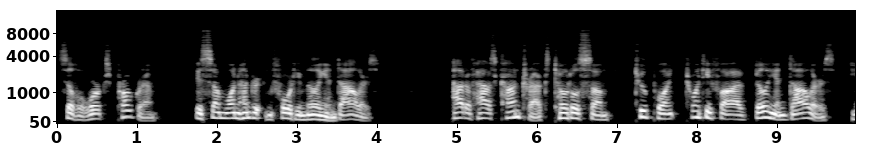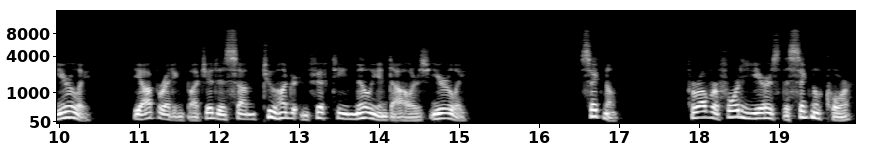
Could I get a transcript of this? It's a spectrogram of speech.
Civil Works Program is some $140 million. Out of house contracts total some $2.25 billion yearly. The operating budget is some $215 million yearly. Signal for over 40 years, the Signal Corps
